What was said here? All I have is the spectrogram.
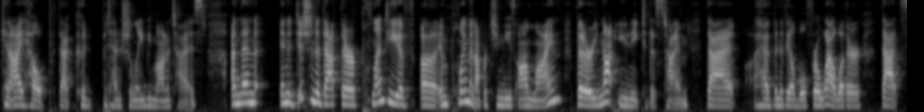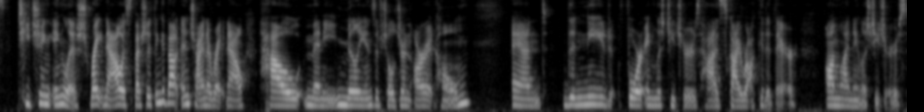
can I help that could potentially be monetized? And then in addition to that, there are plenty of uh, employment opportunities online that are not unique to this time that have been available for a while, whether that's teaching English right now, especially think about in China right now, how many millions of children are at home and the need for English teachers has skyrocketed there online English teachers.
